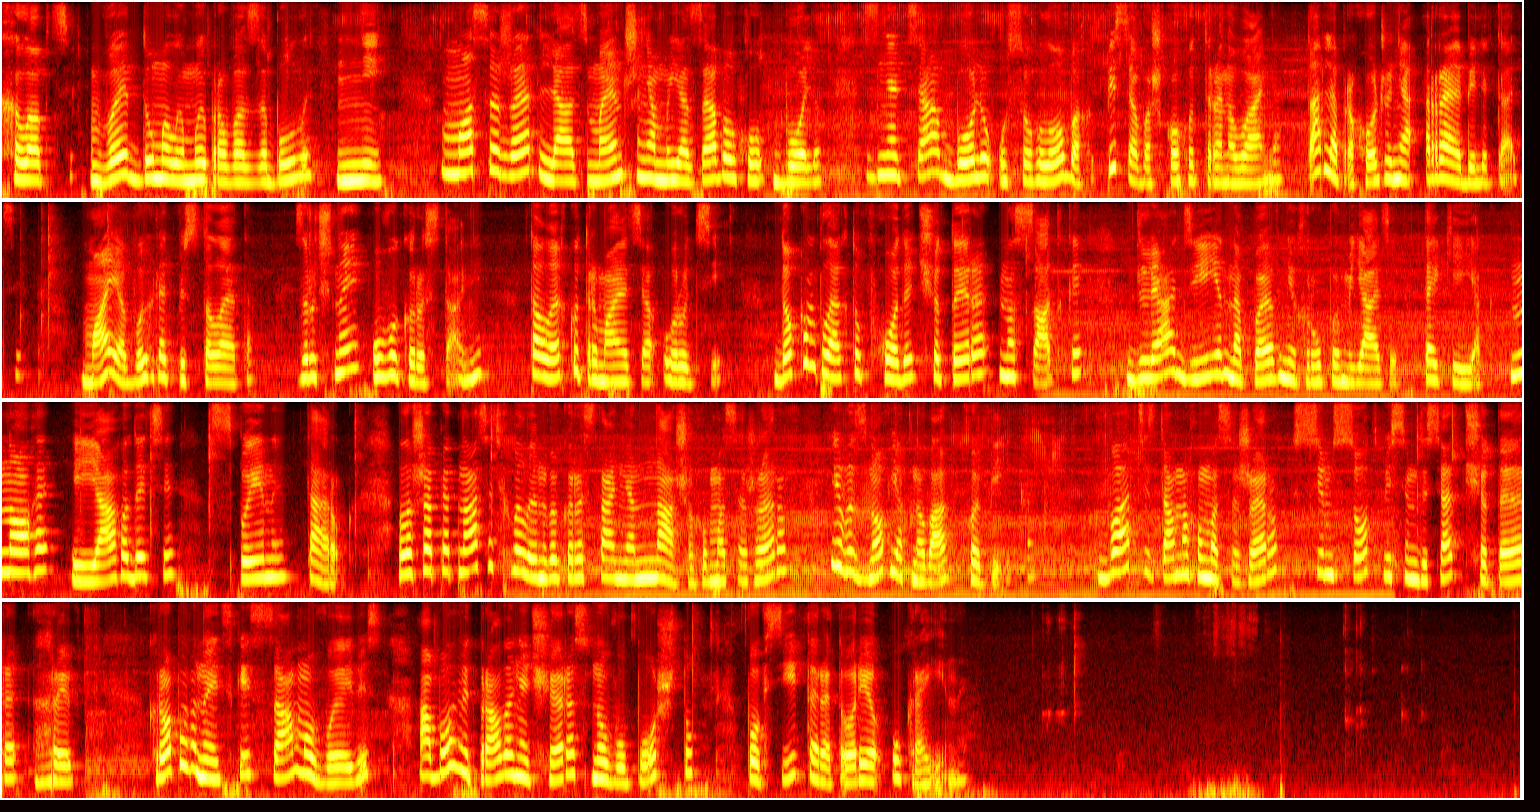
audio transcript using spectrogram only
Хлопці, ви думали, ми про вас забули? Ні. Масажер для зменшення м'язевого болю, зняття болю у суглобах після важкого тренування та для проходження реабілітації. Має вигляд пістолета, зручний у використанні та легко тримається у руці. До комплекту входить 4 насадки для дії на певні групи м'язів, такі як ноги, ягодиці, спини та рук. Лише 15 хвилин використання нашого масажеру, і ви знов як нова копійка. Вартість даного масажеру 784 гривні. Кропивницький самовивіз або відправлення через нову пошту по всій території України.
